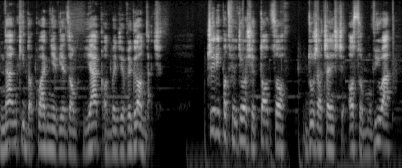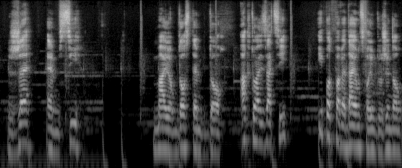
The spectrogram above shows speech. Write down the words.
Nanki dokładnie wiedzą, jak on będzie wyglądać. Czyli potwierdziło się to, co duża część osób mówiła, że MC mają dostęp do aktualizacji i podpowiadają swoim drużynom,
